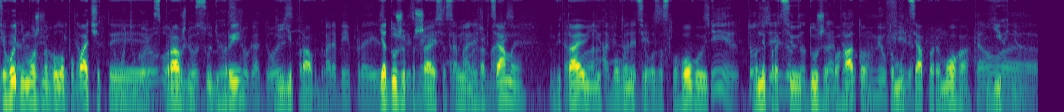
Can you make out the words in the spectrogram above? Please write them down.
Сьогодні можна було побачити справжню суть гри, її правду. Я дуже пишаюся своїми гравцями. Вітаю їх, бо вони цього заслуговують. Вони працюють дуже багато, тому ця перемога їхня.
